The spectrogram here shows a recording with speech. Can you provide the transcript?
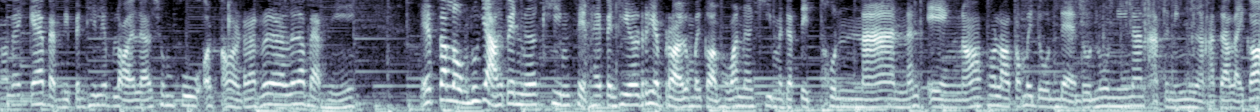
ก็ได้แก้แบบนี้เป็นที่เรียบร้อยแล้วชมพูอ่อนๆระเรื่อเรื่อแบบนี้ เอฟจะลงทุกอย่างให้เป็นเนื้อครีมเสร็จให้เป็นที่เรียบร้อยลงไปก่อนเพราะว่าเนื้อครีมมันจะติดทนนานนั่นเองเนาะเพราะเราต้องไปโดนแดดโดนนู่นนี่นั่นอาจจะมีเหงื่ออาจจะอะไรก็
